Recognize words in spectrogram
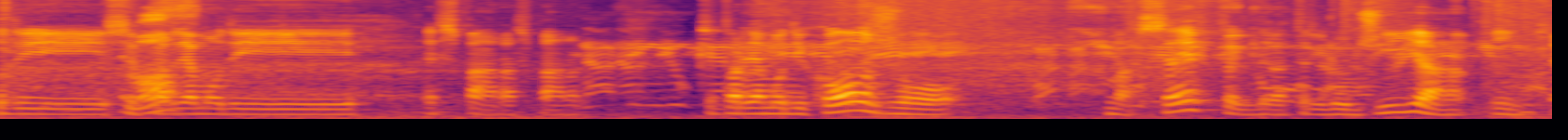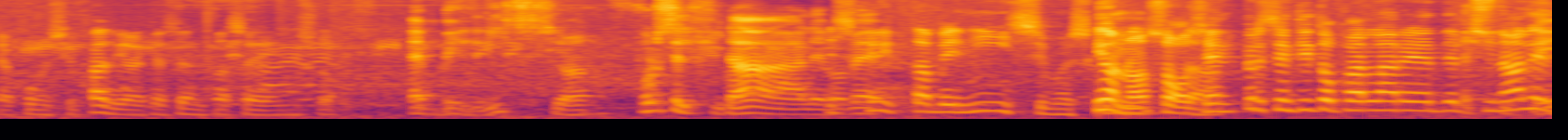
E- di... Se Mo? parliamo di... E spara, spara. Se parliamo di coso... Mass Effect, della trilogia, minchia, come si fa a dire che è senza senso? è bellissima. Forse il finale, È vabbè. scritta benissimo, è Io scritta. non so, ho sempre sentito parlare del È finale dei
